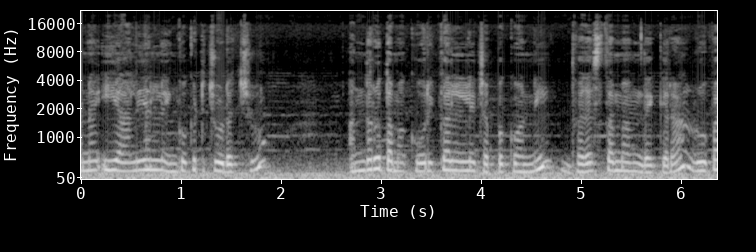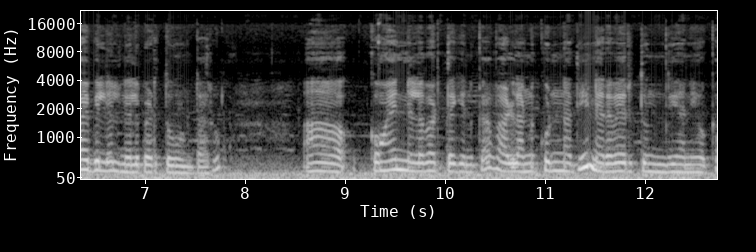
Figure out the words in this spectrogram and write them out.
మన ఈ ఆలయంలో ఇంకొకటి చూడొచ్చు. అందరూ తమ కోరికల్ని చెప్పుకొని ధ్వజస్తంభం దగ్గర రూపాయి బిళ్ళలు నిలబెడుతూ ఉంటారు. ఆ కాయిన్ నిలబడితే కనుక వాళ్ళు అనుకున్నది నెరవేరుతుంది అని ఒక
